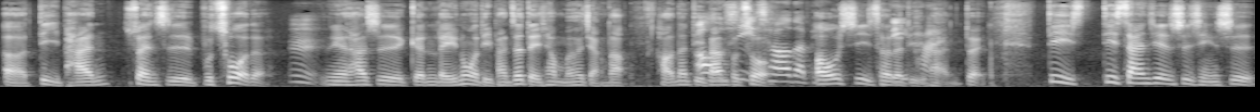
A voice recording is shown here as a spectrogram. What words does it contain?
呃，底盘算是不错的，嗯，因为它是跟雷诺底盘，这等一下我们会讲到。好，那底盘不错，欧系车的底盘，对。第第三件事情是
